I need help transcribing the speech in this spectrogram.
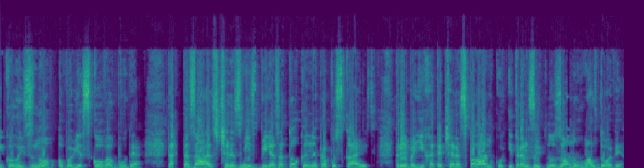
І колись знов обов'язково буде. Та, та зараз через міст біля затоки не пропускають. Треба їхати через Паланку і транзитну зону в Молдові.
